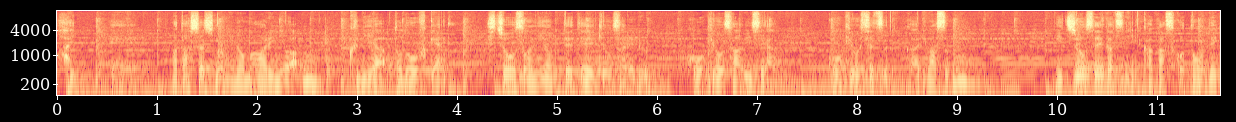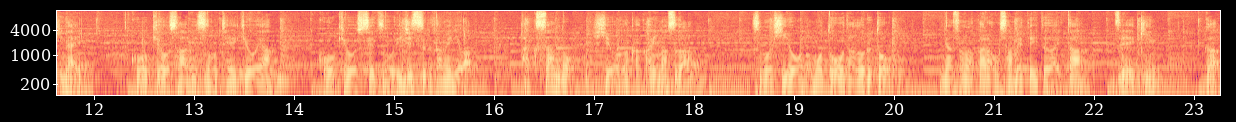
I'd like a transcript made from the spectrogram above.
はい、えー、私たちの身の回りには、うん、国や都道府県市町村によって提供される公共サービスや公共施設があります、うん、日常生活に欠かすことのできない公共サービスの提供や公共施設を維持するためにはたくさんの費用がかかりますがその費用の元をたどると皆様から納めていただいた税金が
